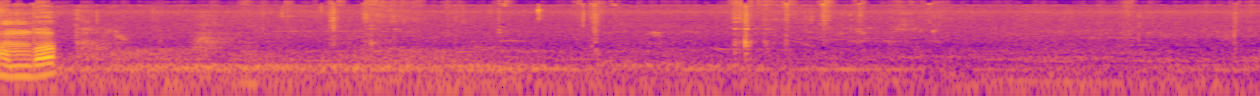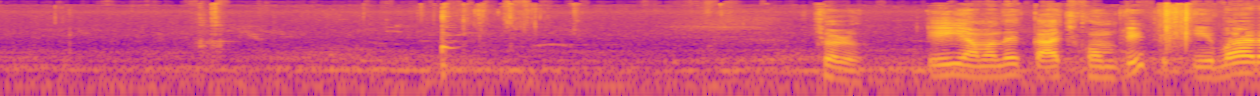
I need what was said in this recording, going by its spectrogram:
সম্ভব চলো এই আমাদের কাজ কমপ্লিট এবার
